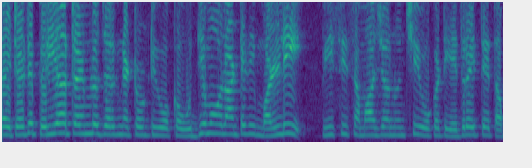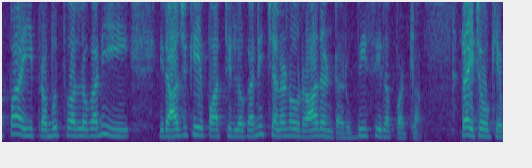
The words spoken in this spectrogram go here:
రైట్ అంటే పెరియార్ టైంలో జరిగినటువంటి ఒక ఉద్యమం లాంటిది మళ్ళీ బీసీ సమాజం నుంచి ఒకటి ఎదురైతే తప్ప ఈ ప్రభుత్వాల్లో కానీ ఈ రాజకీయ పార్టీల్లో కానీ చలనం రాదంటారు బీసీల పట్ల. రైట్ ఓకే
